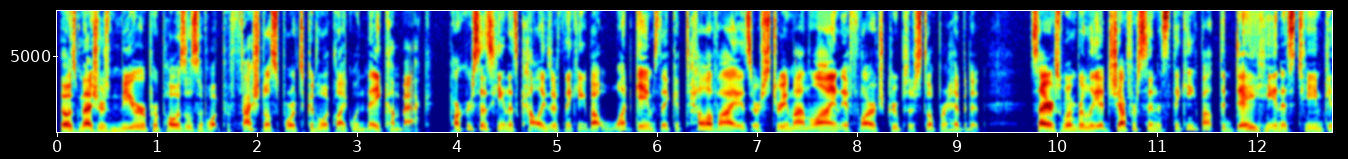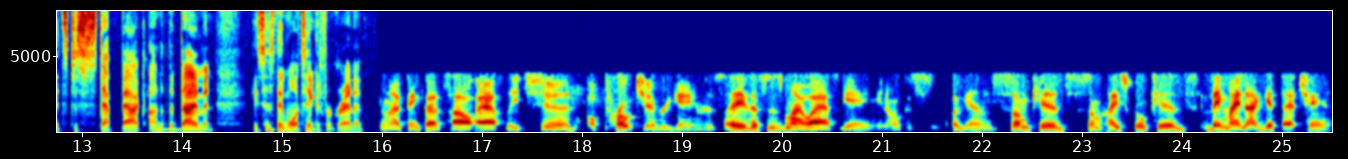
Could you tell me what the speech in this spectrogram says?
Those measures mirror proposals of what professional sports could look like when they come back. Parker says he and his colleagues are thinking about what games they could televise or stream online if large groups are still prohibited. Cyrus Wimberly at Jefferson is thinking about the day he and his team gets to step back onto the diamond. He says they won't take it for granted. And I think that's how athletes should approach every game is, hey, this is my last game, you know, because again, some kids, some high school kids, they might not get that chance.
